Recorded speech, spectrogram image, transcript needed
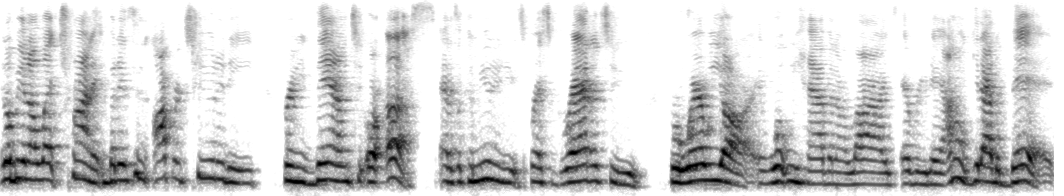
It'll be an electronic, but it's an opportunity for them to, or us as a community, to express gratitude for where we are and what we have in our lives every day. I don't get out of bed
